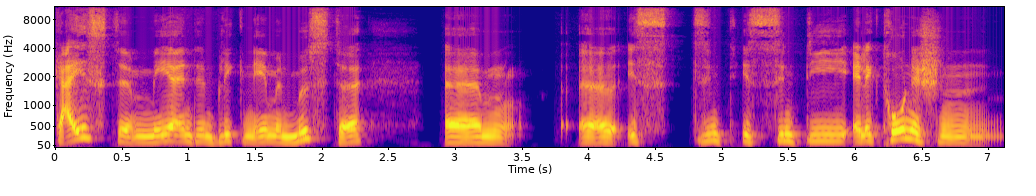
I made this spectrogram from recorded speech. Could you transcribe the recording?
Geiste mehr in den Blick nehmen müsste, ähm, äh, ist, sind, ist, sind die elektronischen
